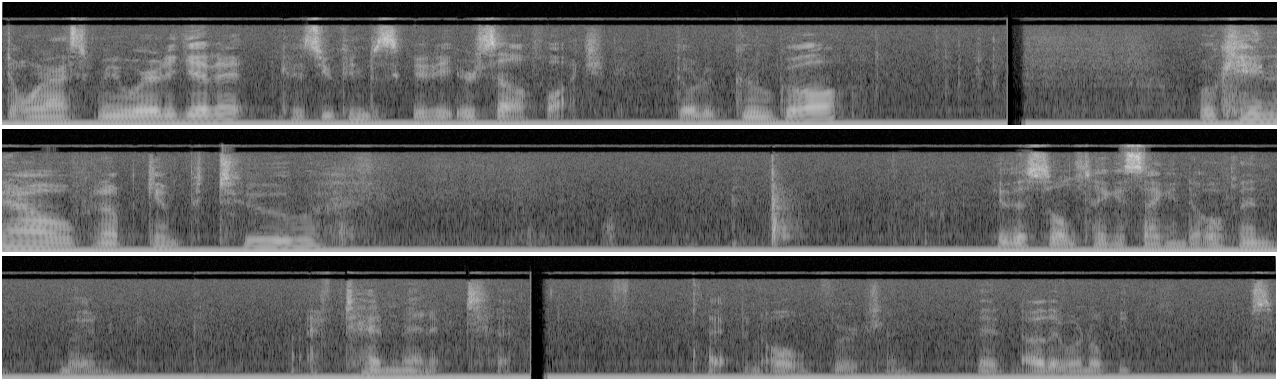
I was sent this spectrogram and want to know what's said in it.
don't ask me where to get it, because you can just get it yourself. Watch. Go to Google. Okay, now open up GIMP 2. Okay, this will take a second to open, but I have 10 minutes. I have an old version. The other one will be. Oops.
